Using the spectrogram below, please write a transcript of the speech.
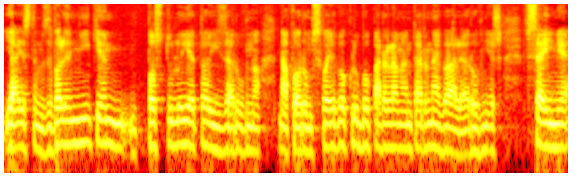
ja jestem zwolennikiem, postuluję to i zarówno na forum swojego klubu parlamentarnego, ale również w Sejmie,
